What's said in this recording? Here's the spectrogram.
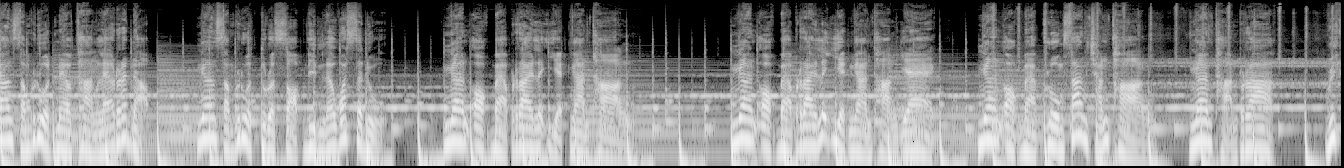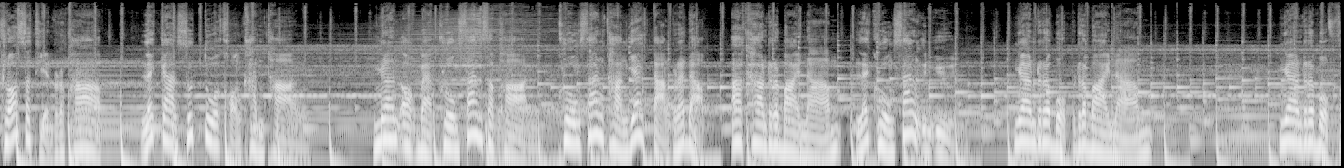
การสำรวจแนวทางและระดับ งานสำรวจตรวจสอบดินและวัสดุ งานออกแบบรายละเอียดงานทาง งานออกแบบรายละเอียดงานทางแยก งานออกแบบโครงสร้างชั้นทาง งานฐานราก วิเคราะห์เสถียรภาพ และการซุดตัวของคันทาง งานออกแบบโครงสร้างสะพาน โครงสร้างทางแยกต่างระดับ อาคารระบายน้ำและโครงสร้างอื่น ๆ งานระบบระบายน้ำงานระบบไฟ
